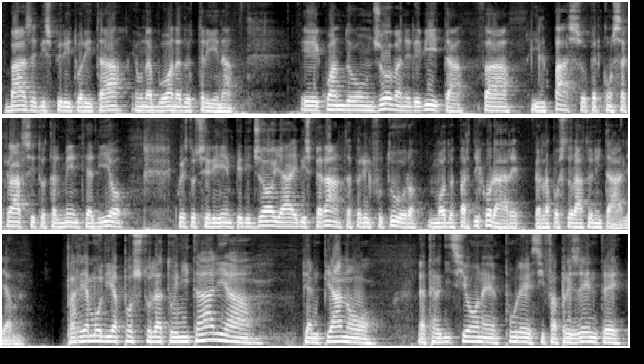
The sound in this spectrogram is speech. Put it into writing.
base di spiritualità e una buona dottrina. E quando un giovane levita fa il passo per consacrarsi totalmente a Dio, questo ci riempie di gioia e di speranza per il futuro, in modo particolare per l'apostolato in Italia. Parliamo di apostolato in Italia, pian piano la tradizione pure si fa presente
